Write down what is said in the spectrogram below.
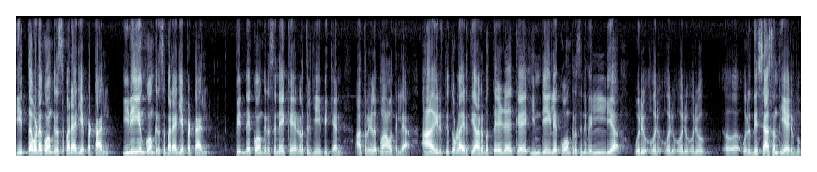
ഇത്തവണ കോൺഗ്രസ് പരാജയപ്പെട്ടാൽ ഇനിയും കോൺഗ്രസ് പരാജയപ്പെട്ടാൽ പിന്നെ കോൺഗ്രസിനെ കേരളത്തിൽ ജയിപ്പിക്കാൻ അത്ര എളുപ്പമാവത്തില്ല. ആയിരത്തി തൊള്ളായിരത്തി അറുപത്തേഴ് ഇന്ത്യയിലെ കോൺഗ്രസിന് വലിയ ഒരു ഒരു ഒരു ഒരു ഒരു ഒരു ദശാസന്ധിയായിരുന്നു.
